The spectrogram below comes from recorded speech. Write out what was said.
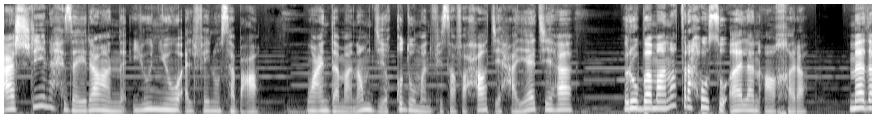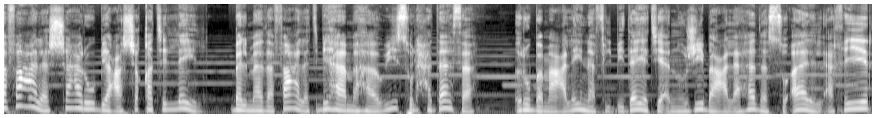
20 حزيران يونيو 2007 وعندما نمضي قدما في صفحات حياتها ربما نطرح سؤالا آخر ماذا فعل الشعر بعاشقة الليل؟ بل ماذا فعلت بها مهاويس الحداثة؟ ربما علينا في البداية أن نجيب على هذا السؤال الأخير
